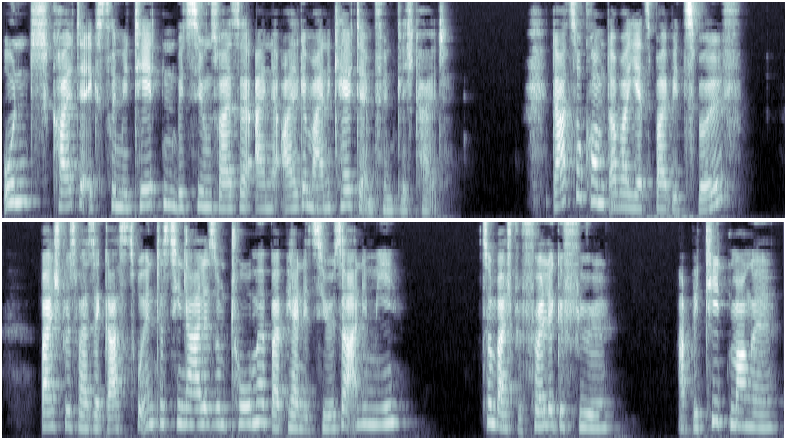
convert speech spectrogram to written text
und kalte Extremitäten bzw. eine allgemeine Kälteempfindlichkeit. Dazu kommt aber jetzt bei B12 beispielsweise gastrointestinale Symptome bei perniziöser Anämie, zum Beispiel Völlegefühl, Appetitmangel,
